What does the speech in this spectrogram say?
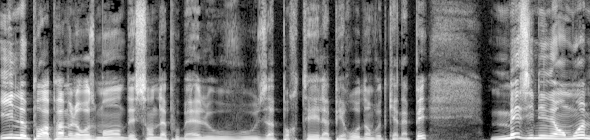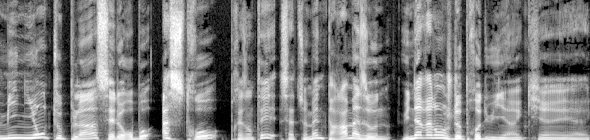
il ne pourra pas malheureusement descendre la poubelle ou vous apporter l'apéro dans votre canapé. Mais il est néanmoins mignon tout plein, c'est le robot Astro, présenté cette semaine par Amazon. Une avalanche de produits hein, qui, euh,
